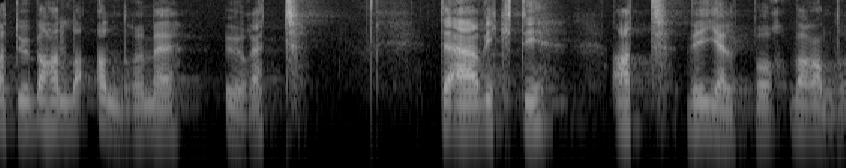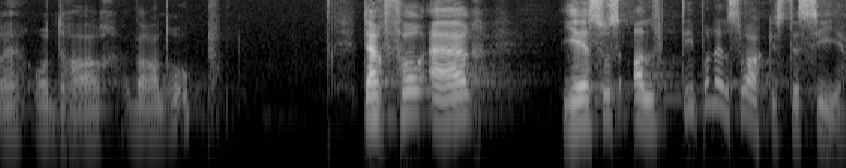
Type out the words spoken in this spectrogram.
at du behandler andre med urett. Det er viktig at vi hjelper hverandre og drar hverandre opp. Derfor er Jesus alltid på den svakeste side.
